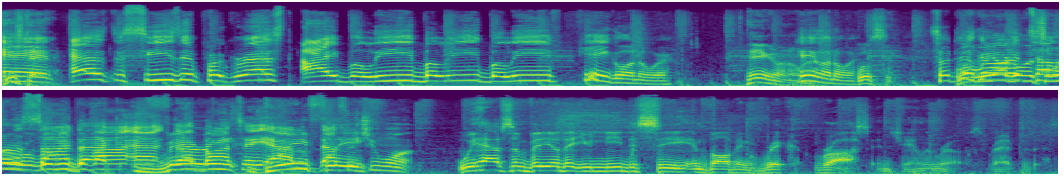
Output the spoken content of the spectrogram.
and as the season progressed, I believe, believe, believe he ain't going nowhere. He ain't going nowhere. He ain't going nowhere. We'll see. So just well, go we are going and tell him to We'll sign back very Devontae briefly. Adams. That's what you want. We have some video that you need to see involving Rick Ross and Jalen Rose right after this.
